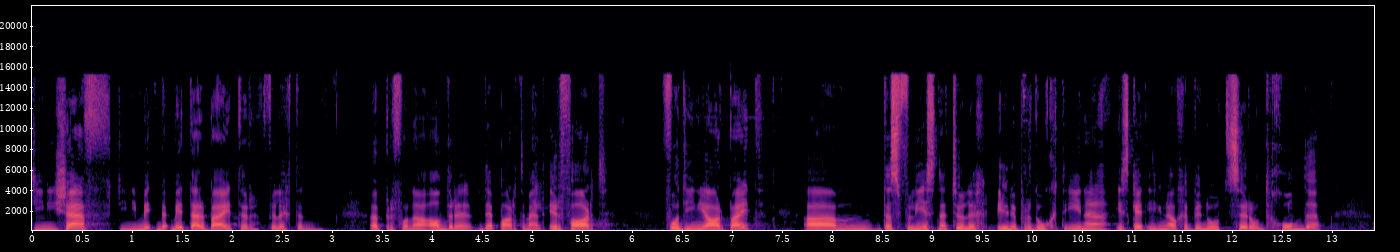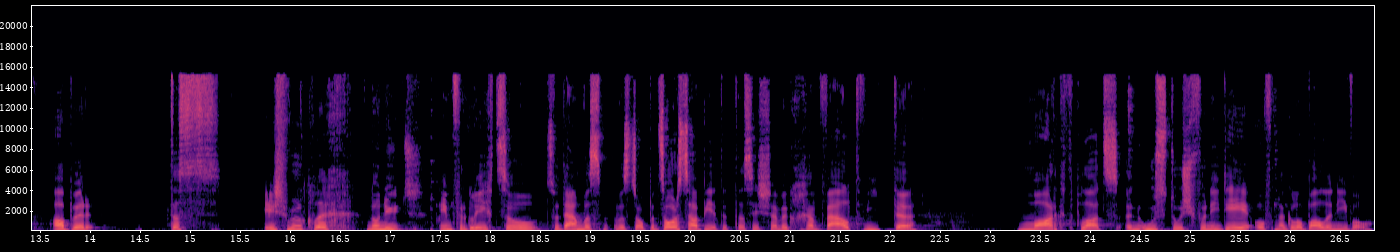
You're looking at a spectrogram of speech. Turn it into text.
Deine Chef, deine Mitarbeiter, vielleicht ein, jemand von einem anderen Departement erfahrt von deiner Arbeit. Ähm, das fließt natürlich in ein Produkt hinein. Es geht irgendwelche Benutzer und Kunden. Aber das ist wirklich noch nichts im Vergleich zu, zu dem, was, was Open Source anbietet. Das ist wirklich ein weltweiter Marktplatz, ein Austausch von Ideen auf einem globalen Niveau.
